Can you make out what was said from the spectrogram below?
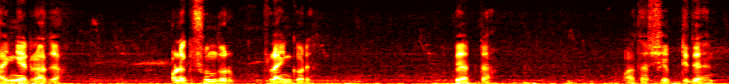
ফ্লাইংয়ের রাজা। অনেক সুন্দর ফ্লাইং করে। পেয়ারটা। মাথার সেফটি দেখেন।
